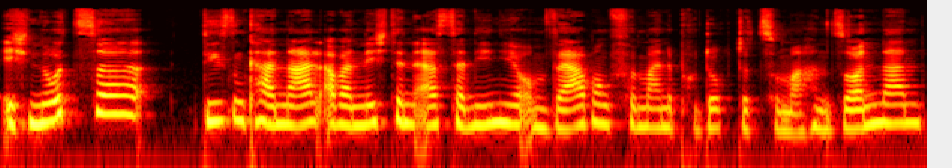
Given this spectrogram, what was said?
Ich nutze diesen Kanal aber nicht in erster Linie, um Werbung für meine Produkte zu machen, sondern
